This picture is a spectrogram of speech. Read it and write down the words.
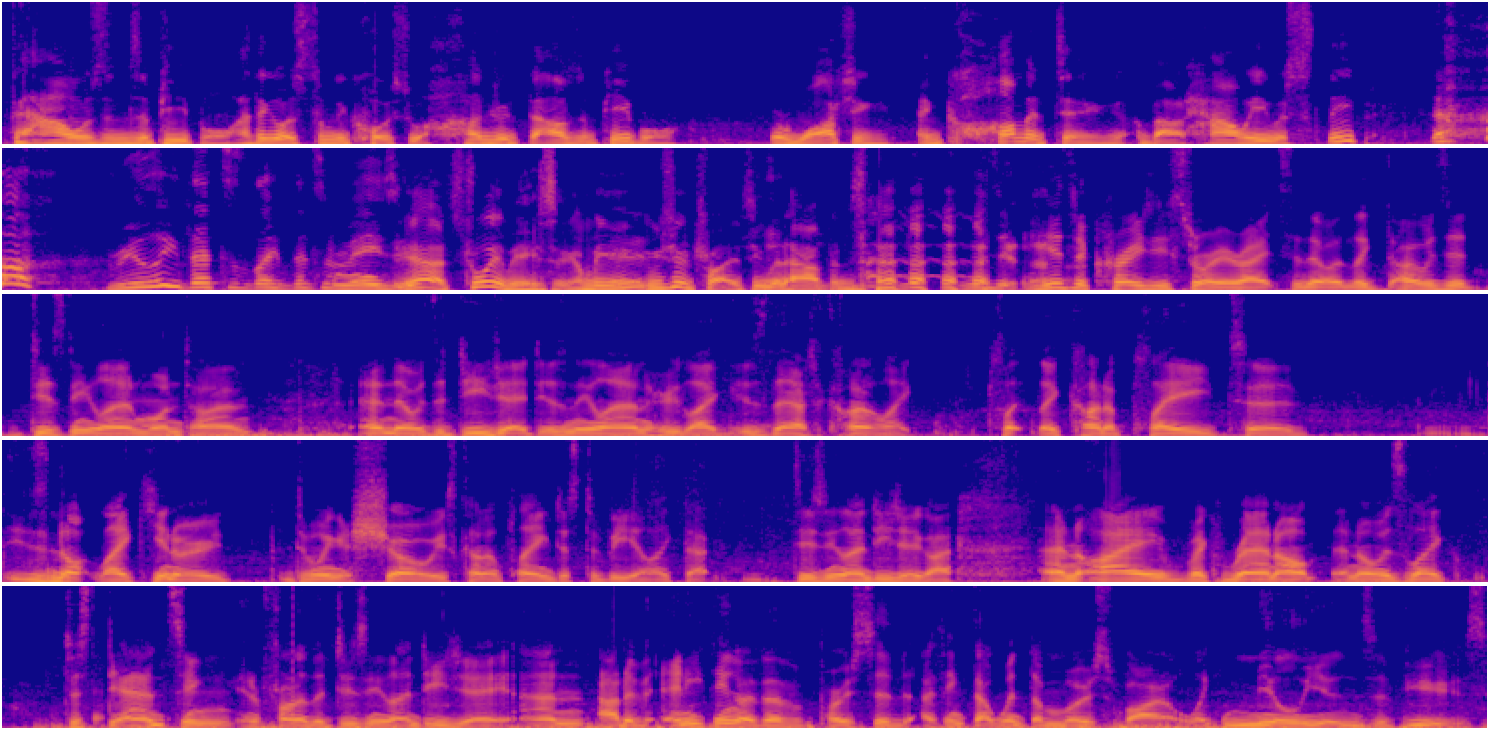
thousands of people, I think it was something close to 100,000 people, were watching and commenting about how he was sleeping. Really? That's like that's amazing. Yeah, it's truly amazing. I mean, you, you should try and see what happens. here's, a, here's, a, crazy story, right? So there was, like I was at Disneyland one time, and there was a DJ at Disneyland who like is there to kind of like play, like kind of play to. He's not like you know doing a show. He's kind of playing just to be like that Disneyland DJ guy, and I like ran up and I was like just dancing in front of the Disneyland DJ. And out of anything I've ever posted, I think that went the most viral, like millions of views.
